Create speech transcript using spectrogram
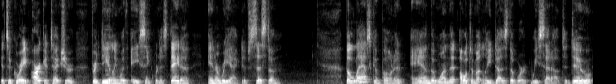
It's a great architecture for dealing with asynchronous data in a reactive system. The last component, and the one that ultimately does the work we set out to do,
